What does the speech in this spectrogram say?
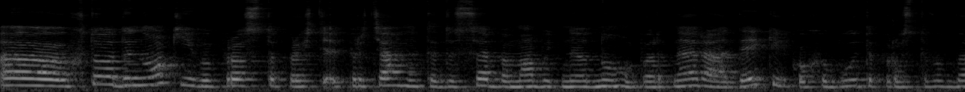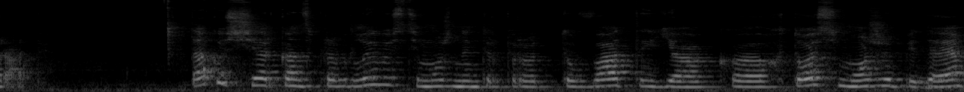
Е, Хто одинокий, ви просто притягнете до себе, мабуть, не одного партнера, а декількох і будете просто вибирати. Також ще аркан справедливості можна інтерпретувати як е, хтось може піде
